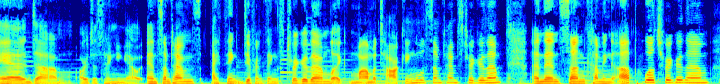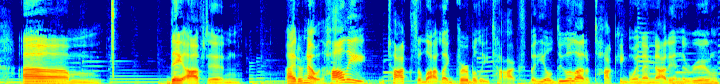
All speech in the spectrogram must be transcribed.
and um, are just hanging out. And sometimes I think different things trigger them, like mama talking will sometimes trigger them, and then sun coming up will trigger them. Um, they often I don't know. Holly talks a lot, like verbally talks, but he'll do a lot of talking when I'm not in the room.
